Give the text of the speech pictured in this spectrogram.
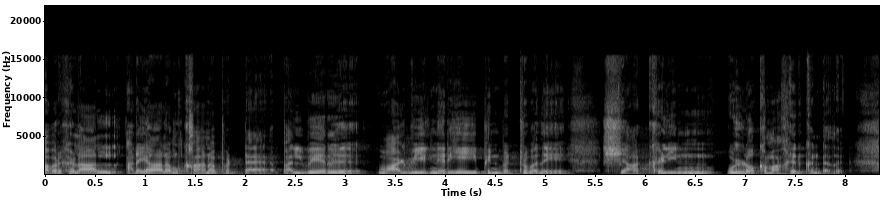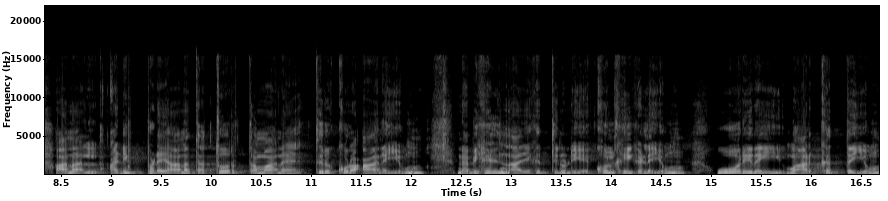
அவர்களால் அடையாளம் காணப்பட்ட பல்வேறு வாழ்வியல் நெறியை பின்பற்றுவதே ஷியாக்களின் உள்நோக்கமாக இருக்கின்றது. ஆனால் அடிப்படையான தத்துவர்த்தமான திருக்குர்ஆனையும் நபிகள் நாயகத்தினுடைய கொள்கைகளையும் ஓரிரை மார்க்கத்தையும்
